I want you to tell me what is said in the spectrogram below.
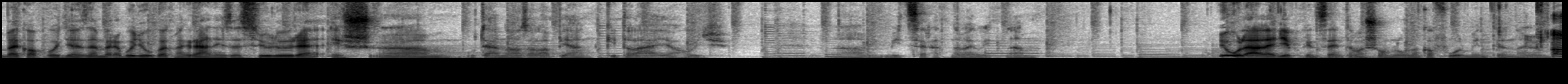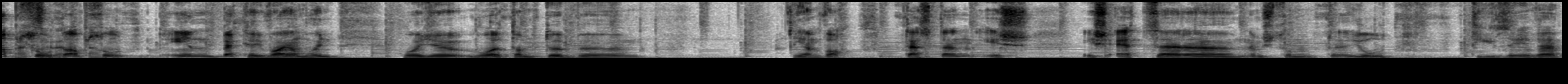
bekapodja az ember a bogyókat, meg ránéz a szőlőre, és um, utána az alapján kitalálja, hogy um, mit szeretne, meg mit nem. Jól áll egyébként szerintem a somlónak a furmint, én nagyon Abszolút, abszolút. Én be kell valljam, hogy, hogy voltam több uh, ilyen vak teszten, és, és egyszer, nem is tudom, jó tíz éve,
